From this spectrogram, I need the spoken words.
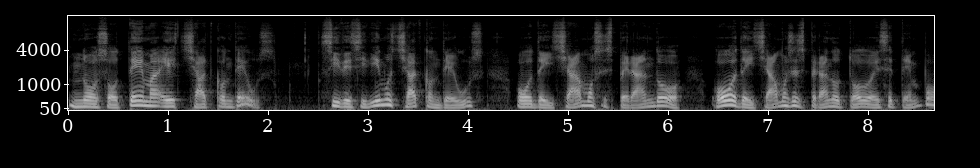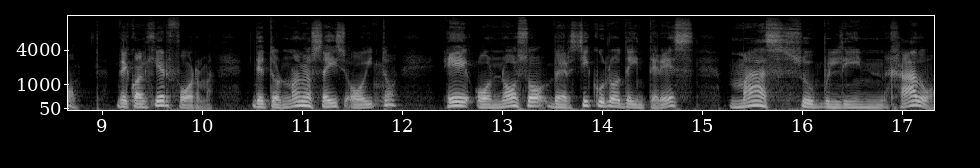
nosso tema é chat com Deus. Se decidimos chat com Deus, o deixamos esperando, o deixamos esperando todo esse tempo. De qualquer forma, Deuteronômio 6.8 é o nosso versículo de interesse más sublinjado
